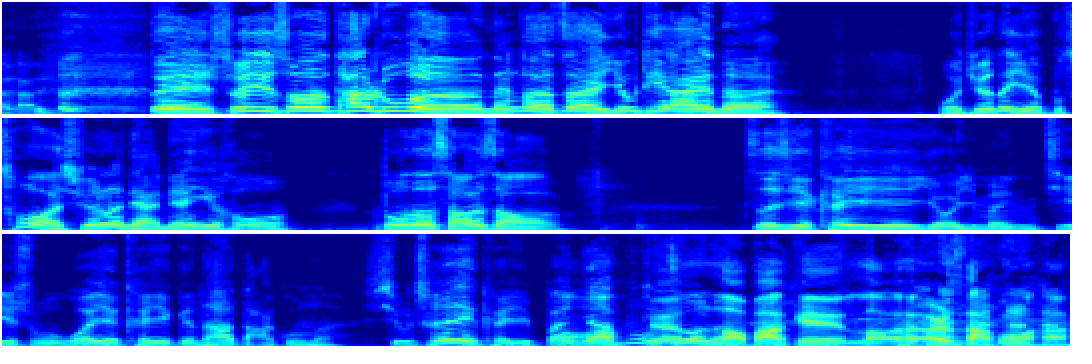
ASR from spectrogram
对，所以说他如果能够在 UTI 呢，我觉得也不错。学了两年以后，多多少少。自己可以有一门技术，我也可以跟他打工了，修车也可以，搬家不做了。哦、老爸给老儿子打工了哈，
